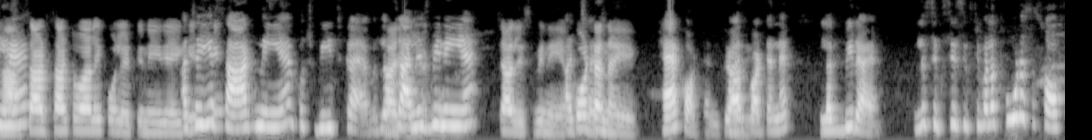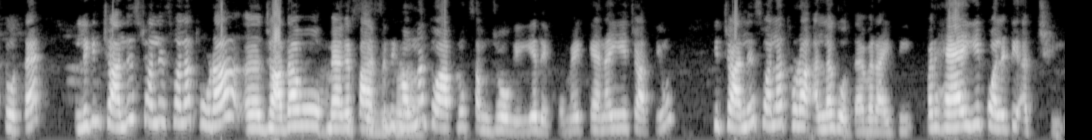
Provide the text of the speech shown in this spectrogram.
हाँ है। साठ साठ वाली क्वालिटी नहीं रहेगी अच्छा ये साठ नहीं है कुछ बीच का है मतलब हाँ चालीस भी नहीं है। चालीस भी नहीं है अच्छा कॉटन जी। है ये। है कॉटन प्योर कॉटन है लग भी रहा है। मतलब सिक्सटी सिक्सटी वाला थोड़ा सा सॉफ्ट होता है लेकिन चालीस चालीस वाला थोड़ा ज़्यादा वो मैं अगर पास से दिखाऊँ ना तो आप लोग समझोगे। ये देखो मैं कहना ये चाहती हूँ कि चालीस वाला थोड़ा अलग होता है वैरायटी पर है ये क्वालिटी अच्छी।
